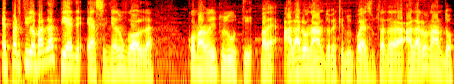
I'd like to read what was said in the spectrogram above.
È partito palla al piede e ha segnato un gol, come hanno detto tutti. Vabbè, alla Ronaldo, perché lui poi è risultato alla Ronaldo.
